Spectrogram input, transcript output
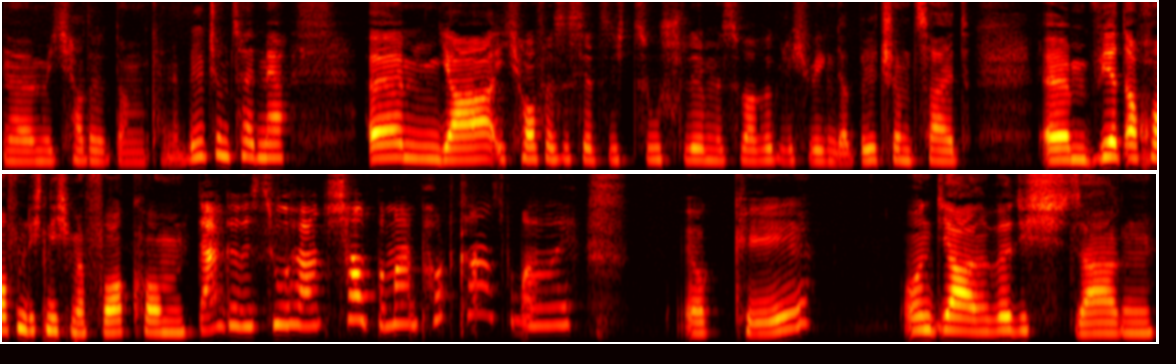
ähm, ich hatte dann keine Bildschirmzeit mehr. Ähm, ja, ich hoffe, es ist jetzt nicht zu schlimm. Es war wirklich wegen der Bildschirmzeit. Ähm, wird auch hoffentlich nicht mehr vorkommen. Danke fürs Zuhören. Schaut bei meinem Podcast vorbei. Okay. Und ja, dann würde ich sagen,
